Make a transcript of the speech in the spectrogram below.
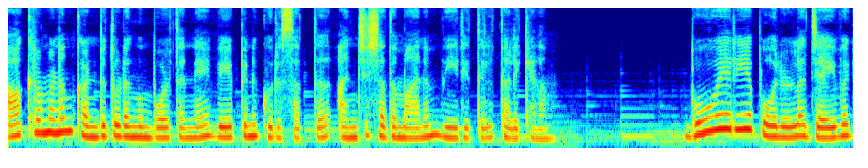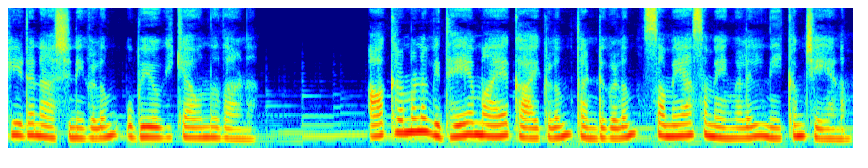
ആക്രമണം കണ്ടു തുടങ്ങുമ്പോൾ തന്നെ വേപ്പിന് കുരുസത്ത് അഞ്ച് ശതമാനം വീര്യത്തിൽ തളിക്കണം. ഭൂവേരിയ പോലുള്ള ജൈവകീടനാശിനികളും ഉപയോഗിക്കാവുന്നതാണ്. ആക്രമണ വിധേയമായ കായ്കളും തണ്ടുകളും സമയാസമയങ്ങളിൽ നീക്കം ചെയ്യണം.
